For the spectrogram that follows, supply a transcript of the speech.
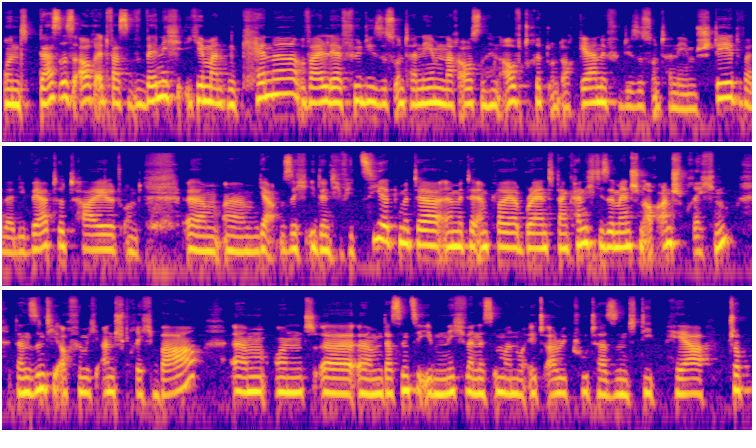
und das ist auch etwas, wenn ich jemanden kenne, weil er für dieses Unternehmen nach außen hin auftritt und auch gerne für dieses Unternehmen steht, weil er die Werte teilt und ähm, ähm, ja, sich identifiziert mit der, äh, mit der Employer Brand, dann kann ich diese Menschen auch ansprechen. Dann sind die auch für mich ansprechbar. Ähm, und äh, ähm, das sind sie eben nicht, wenn es immer nur HR-Recruiter sind, die per Job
